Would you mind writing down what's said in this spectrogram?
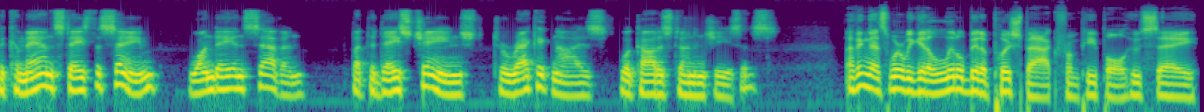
the command stays the same, one day in seven, but the days changed to recognize what God has done in Jesus. I think that's where we get a little bit of pushback from people who say,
